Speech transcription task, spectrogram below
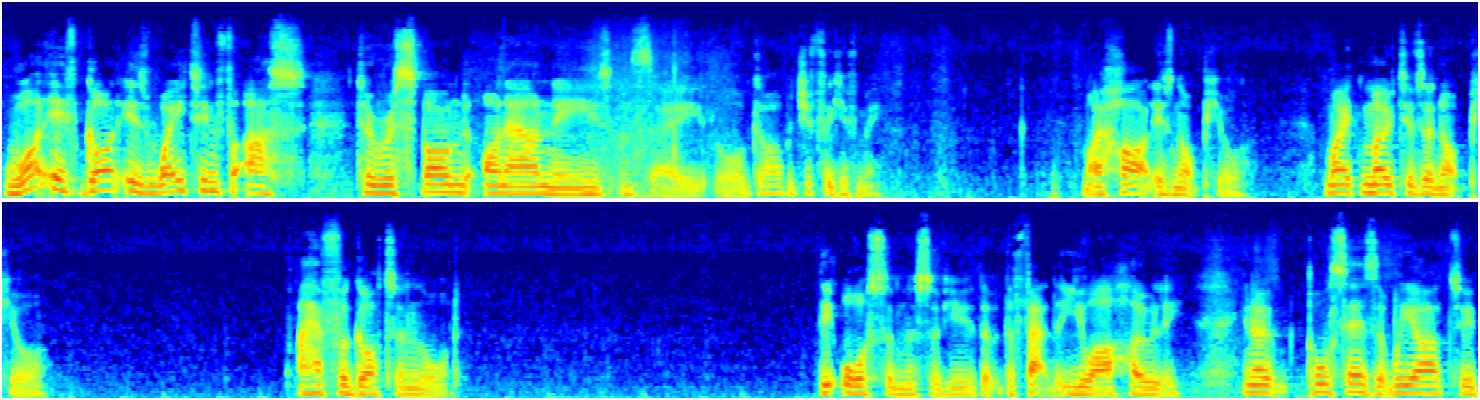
What if God is waiting for us to respond on our knees and say, Lord God, would you forgive me? My heart is not pure. My motives are not pure. I have forgotten, Lord the awesomeness of you, the, the fact that you are holy. You know, Paul says that we are to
